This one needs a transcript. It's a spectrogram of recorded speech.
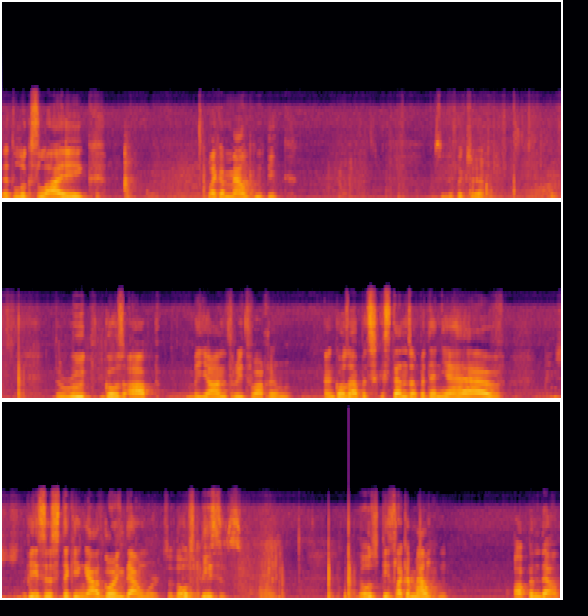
that looks like like a mountain peak. See the picture? The root goes up beyond three tvachim and goes up. It extends up, but then you have pieces sticking out, going downward. So those pieces, those pieces, like a mountain, up and down.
